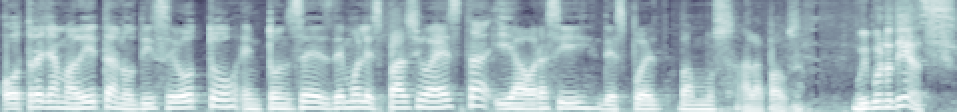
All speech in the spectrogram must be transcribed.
otra llamadita, nos dice Otto. Entonces, démosle espacio a esta y ahora sí, después vamos a la pausa. Muy buenos días.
